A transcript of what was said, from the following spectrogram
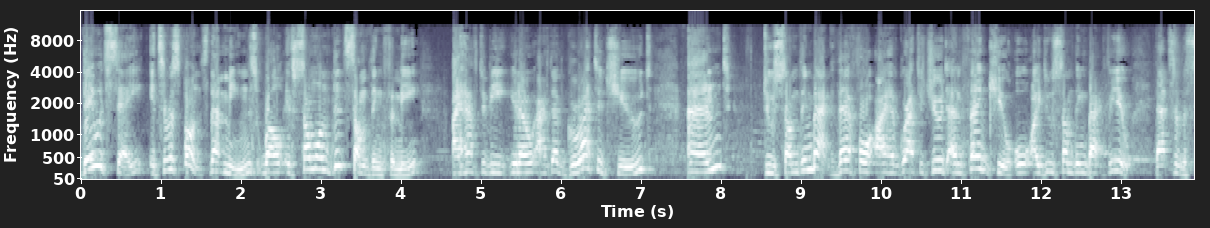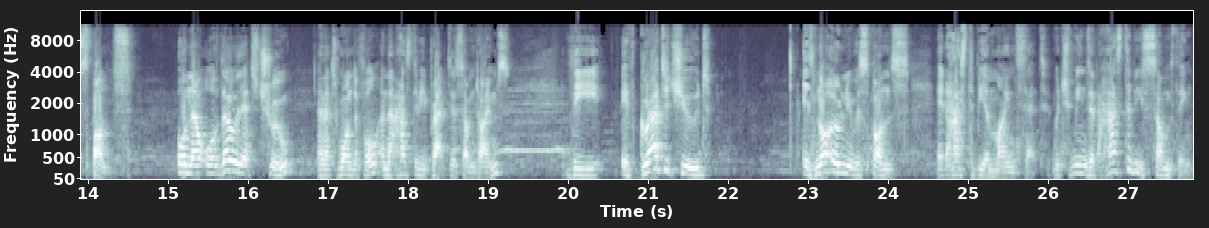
they would say it's a response. That means, well, if someone did something for me, I have to be, you know, I have to have gratitude and do something back. Therefore, I have gratitude and thank you, or I do something back for you. That's a response. Or now, although that's true, and that's wonderful, and that has to be practiced sometimes, the if gratitude is not only a response, it has to be a mindset, which means it has to be something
